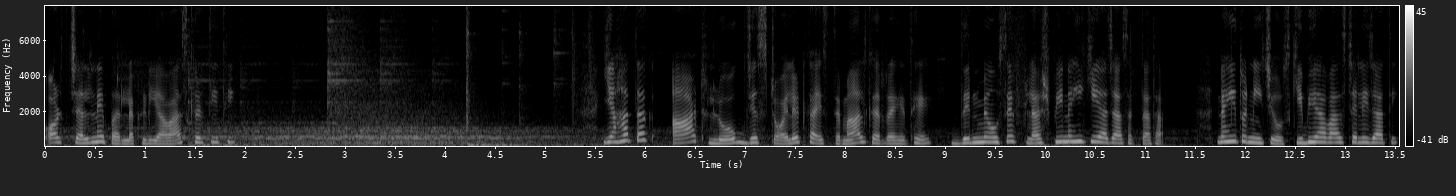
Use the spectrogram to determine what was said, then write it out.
और चलने पर लकड़ी आवाज़ करती थी। यहाँ तक आठ लोग जिस टॉयलेट का इस्तेमाल कर रहे थे, दिन में उसे फ्लश भी नहीं किया जा सकता था, नहीं तो नीचे उसकी भी आवाज़ चली जाती।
